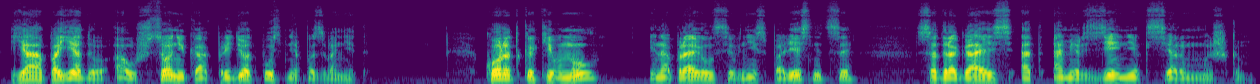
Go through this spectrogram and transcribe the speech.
Я поеду, а уж Соня как придет, пусть мне позвонит. Коротко кивнул и направился вниз по лестнице, содрогаясь от омерзения к серым мышкам.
